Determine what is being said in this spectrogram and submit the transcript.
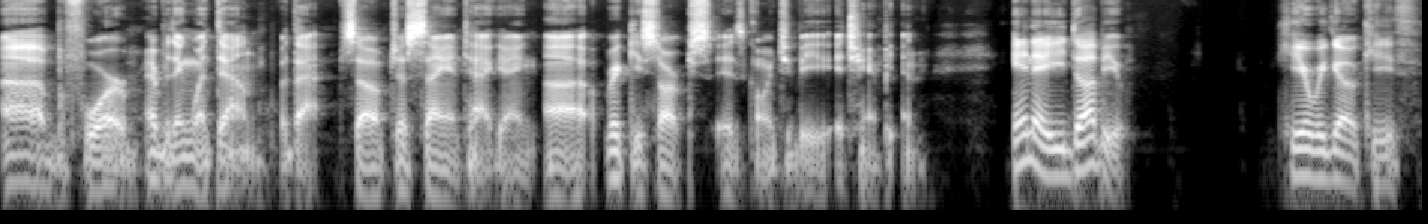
uh, before everything went down with that. So just saying, tagging. Uh, Ricky Starks is going to be a champion in AEW. Here we go, Keith.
